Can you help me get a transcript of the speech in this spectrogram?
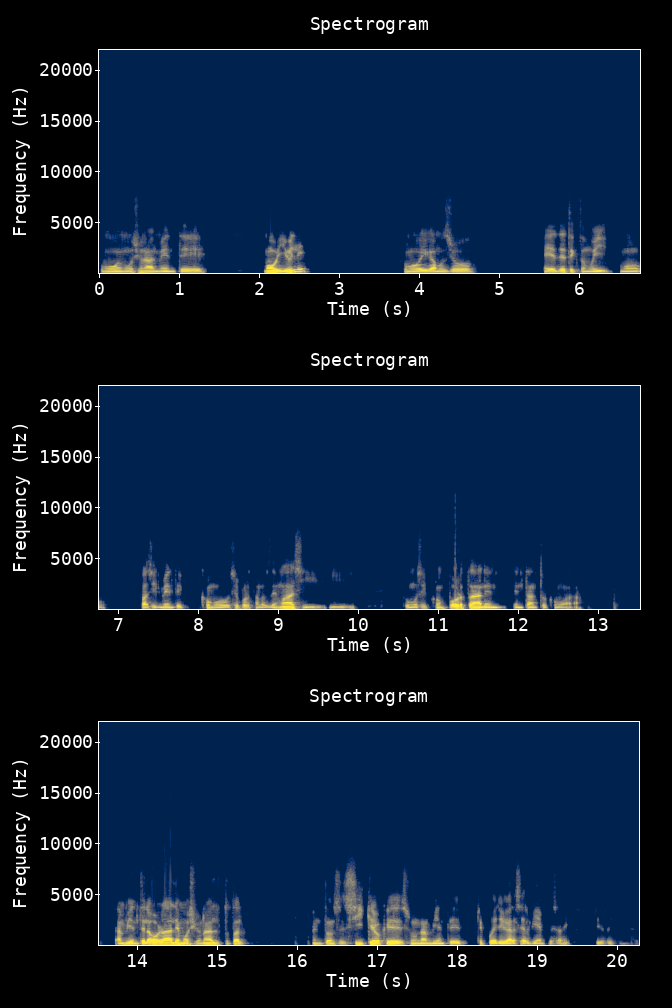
como emocionalmente movible, como digamos yo eh, detecto muy como fácilmente cómo se portan los demás y, y cómo se comportan en, en tanto como a ambiente laboral, emocional, total. Entonces sí creo que es un ambiente que puede llegar a ser bien pesadito, si yo soy sincero.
